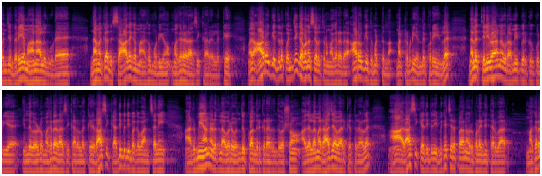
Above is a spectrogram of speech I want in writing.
கொஞ்சம் விரயமானாலும் கூட நமக்கு அது சாதகமாக முடியும் மகர ராசிக்காரர்களுக்கு. ஆரோக்கியத்தில் கொஞ்சம் கவனம் செலுத்தணும் மகர ஆரோக்கியத்தை ஆரோக்கியத்து மட்டும்தான். மற்றபடி எந்த குறையும் இல்லை. நல்ல தெளிவான ஒரு அமைப்பு இருக்கக்கூடிய இந்த வருடம் மகர ராசிக்காரர்களுக்கு ராசிக்கு அதிபதி பகவான் சனி அருமையான இடத்துல அவர் வந்து உட்கார்ந்துருக்கிறார் இந்த வருஷம். அது இல்லாமல் ராஜாவாக இருக்கிறதுனால ராசிக்கு அதிபதி மிகச்சிறப்பான ஒரு பலனை தருவார் மகர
